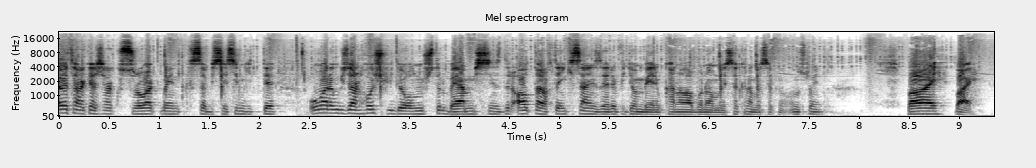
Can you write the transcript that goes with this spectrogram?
Evet arkadaşlar kusura bakmayın kısa bir sesim gitti. Umarım güzel hoş video olmuştur. Beğenmişsinizdir. Alt taraftan 2 saniye ayırıp videomu beğenip kanala abone olmayı sakın ama sakın unutmayın. Bye bye.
